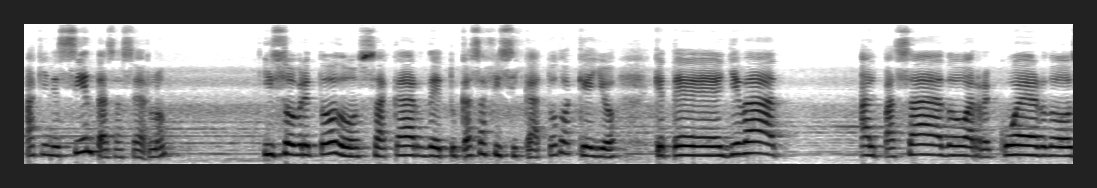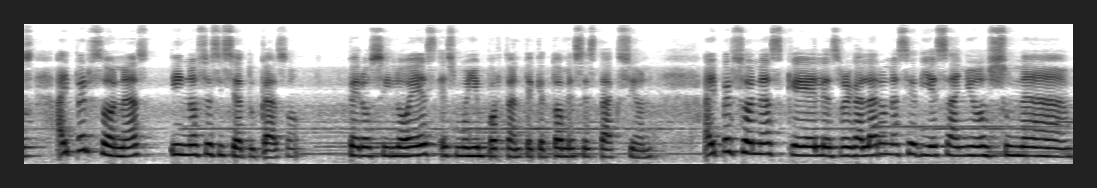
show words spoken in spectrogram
a quienes sientas hacerlo y sobre todo sacar de tu casa física todo aquello que te lleva al pasado, a recuerdos. Hay personas, y no sé si sea tu caso, pero si lo es, es muy importante que tomes esta acción. Hay personas que les regalaron hace 10 años una,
